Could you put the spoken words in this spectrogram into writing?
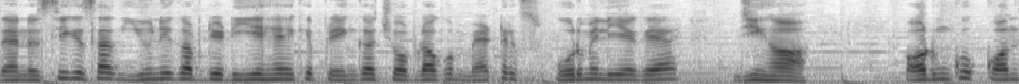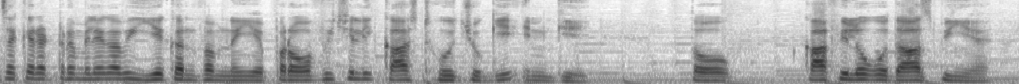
देन उसी के साथ यूनिक अपडेट ये है कि प्रियंका चोपड़ा को मैट्रिक्स फोर में लिया गया है। जी हाँ और उनको कौन सा कैरेक्टर मिलेगा अभी ये कन्फर्म नहीं है, पर ऑफिशियली कास्ट हो चुकी है इनकी। तो काफ़ी लोग उदास भी हैं।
